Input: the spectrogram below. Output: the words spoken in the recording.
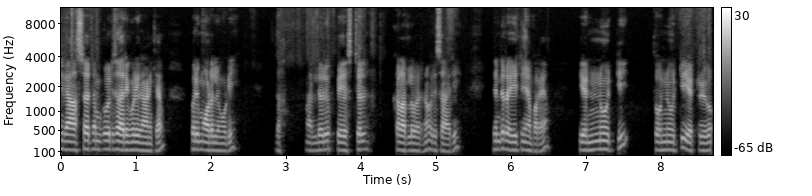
ഇനി ലാസ്റ്റായിട്ട് നമുക്ക് ഒരു സാരിയും കൂടി കാണിക്കാം. ഒരു മോഡലും കൂടി. ഇതാ നല്ലൊരു പേസ്റ്റൽ കളറിൽ വരുന്ന ഒരു സാരി. ഇതിന്റെ റേറ്റ് ഞാൻ പറയാം. എണ്ണൂറ്റി തൊണ്ണൂറ്റി എട്ട് രൂപ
